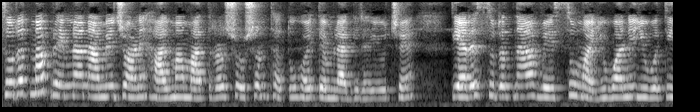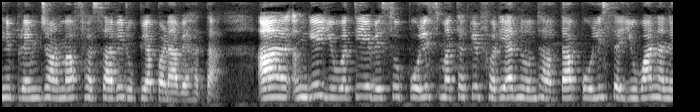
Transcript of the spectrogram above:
સુરતમાં પ્રેમના નામે જાણે હાલમાં માત્ર શોષણ થતું હોય તેમ લાગી રહ્યું છે. ત્યારે સુરતના વેસુમાં યુવાને યુવતીને પ્રેમ જાણમાં ફસાવી રૂપિયા પડાવ્યા હતા. આ અંગે યુવતીએ વેસુ પોલીસ મથકે ફરિયાદ નોંધાવતા પોલીસે યુવાન અને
